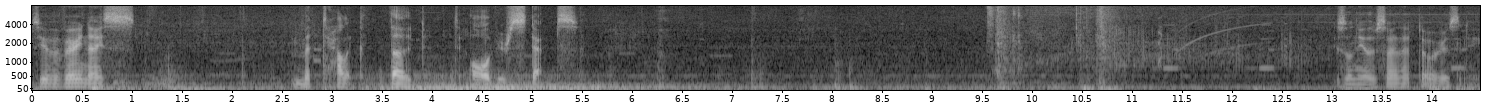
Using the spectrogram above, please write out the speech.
So you have a very nice metallic thud to all of your steps. He's on the other side of that door, isn't he?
